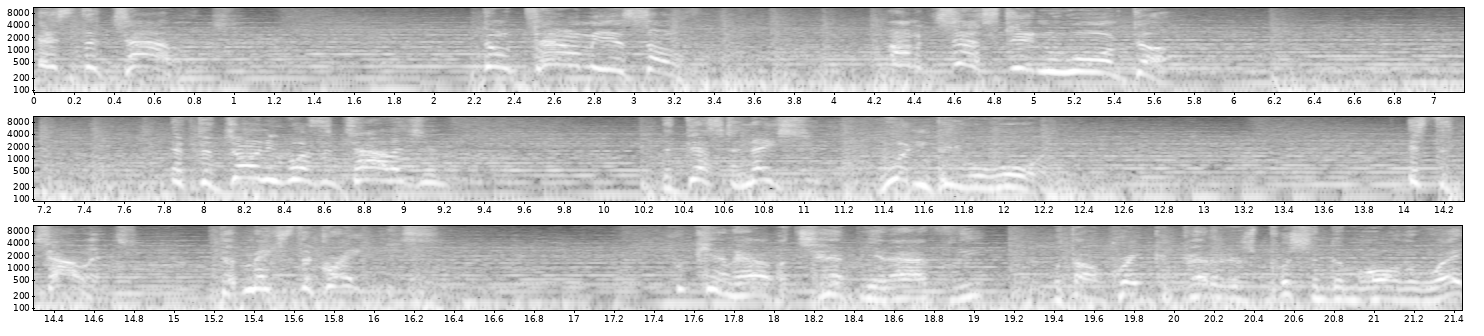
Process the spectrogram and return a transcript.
It's the challenge. Don't tell me it's over. I'm just getting warmed up. If the journey wasn't challenging, the destination wouldn't be rewarding. It's the challenge that makes the greatness. You can't have a champion athlete without great competitors pushing them all the way.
